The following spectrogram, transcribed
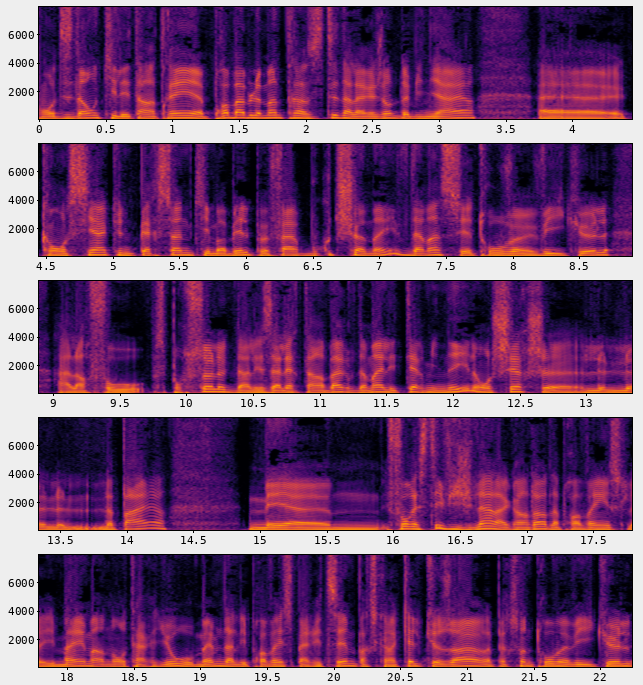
On dit donc qu'il est en train euh, probablement de transiter dans la région de Lobinière, euh, conscient qu'une personne qui est mobile peut faire beaucoup de chemin, évidemment, si elle trouve un véhicule. Alors, faut, c'est pour ça que dans les alertes en barre, évidemment, elle est terminée. on cherche euh, le, père. Mais euh, il faut rester vigilant à la grandeur de la province, là, et même en Ontario ou même dans les provinces maritimes, parce qu'en quelques heures, la personne trouve un véhicule,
